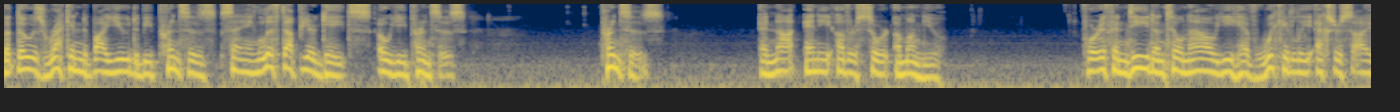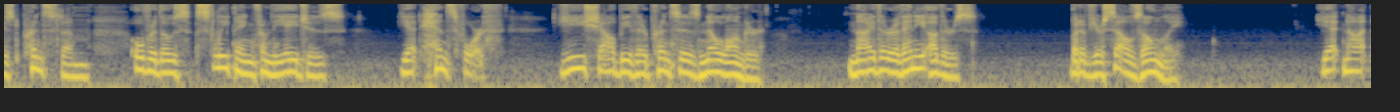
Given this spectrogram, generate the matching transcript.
but those reckoned by you to be princes, saying, Lift up your gates, O ye princes. Princes, and not any other sort among you. For if indeed until now ye have wickedly exercised princedom, over those sleeping from the ages, yet henceforth ye shall be their princes no longer, neither of any others, but of yourselves only, yet not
